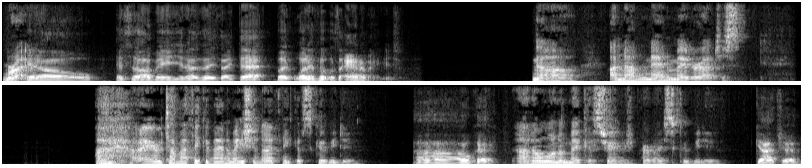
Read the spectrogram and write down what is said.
Right. You know, and so I mean, you know, things like that. But what if it was animated? No, I'm not an animator. I just I, every time I think of animation, I think of Scooby Doo. Ah, okay. I don't want to make a Strangers in Paradise Scooby Doo. Gotcha.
